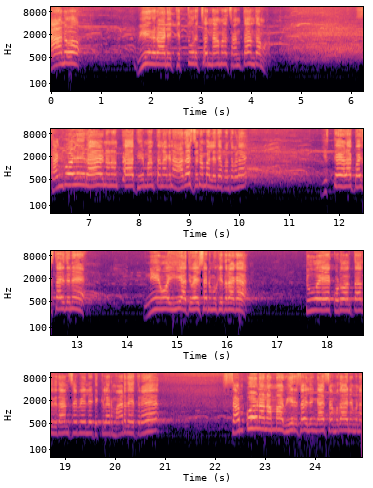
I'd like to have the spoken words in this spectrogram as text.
ನಾನು ವೀರರಾಣಿ ಕಿತ್ತೂರು ಚೆನ್ನಮ್ಮನ ಸಂತಾನದಮ್ಮ ಸಂಗೊಳ್ಳಿ ರಾಯಣ್ಣನಂತ ಧೀಮಂತನಾಗಿನ ಆದರ್ಶ ನಮ್ಮಲ್ಲಿದೆ ಬಂಧುಗಳೇ. ಇಷ್ಟೇ ಹೇಳಕ್ ಬಯಸ್ತಾ ಇದ್ದೀನಿ. ನೀವು ಈ ಅಧಿವೇಶನ ಮುಗಿದ್ರಾಗ ಟೂ ಎ ಕೊಡುವಂಥದ್ದು ವಿಧಾನಸಭೆಯಲ್ಲಿ ಡಿಕ್ಲೇರ್ ಮಾಡದೇ ಇದ್ರೆ ಸಂಪೂರ್ಣ ನಮ್ಮ ವೀರಶೈವ ಲಿಂಗಾಯತ ಸಮುದಾಯ ನಿಮ್ಮನ್ನ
